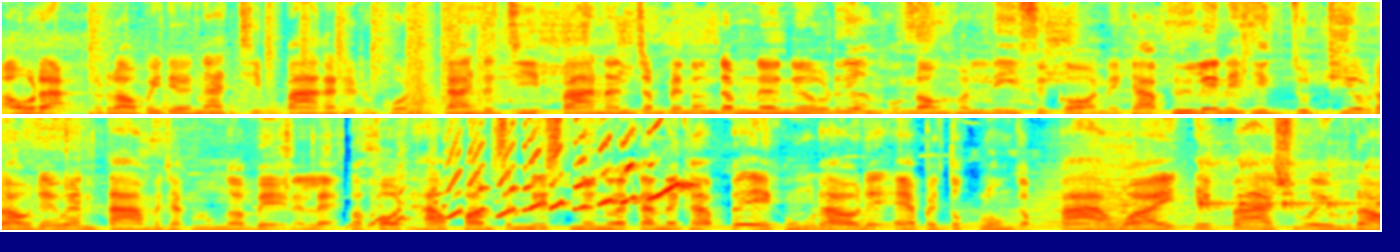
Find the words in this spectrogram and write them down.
เอาละเราไปเดินหน้าจีบป้ากันเถอะทุกคน การจะจีบป้านั้นจำเป็นต้องดำเนินเนื้อเรื่องของน้องฮอลลี่ซะก่อนนะครับคือเล่นให้ถึงจุดที่เราได้แว่นตามาจากลุงอาเบะนั่นแหละก็ขอท้าความสักนิดนึงแล้วกันนะครับพระเอกของเราได้แอบไปตกลงกับป้าไว้ ให้ป้าช่วยเรา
